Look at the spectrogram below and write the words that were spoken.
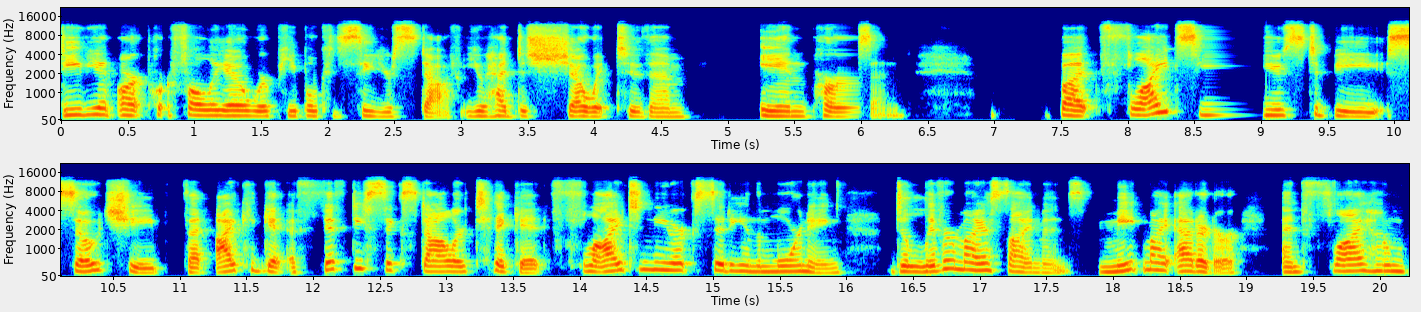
deviant art portfolio where people could see your stuff. You had to show it to them in person. But flights used to be so cheap that I could get a $56 ticket, fly to New York City in the morning, deliver my assignments, meet my editor, and fly home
